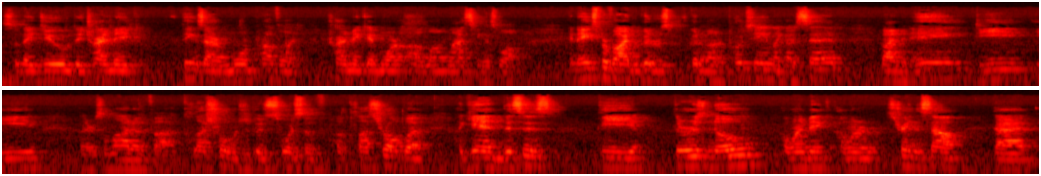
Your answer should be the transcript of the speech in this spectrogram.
So they do, they try and make things that are more prevalent, try and make it more uh, long lasting as well. And eggs provide a good, good amount of protein, like I said, vitamin A, D, E. There's a lot of uh, cholesterol, which is a good source of, of cholesterol. But again, this is the, there is no, I want to make, I want to strain this out, that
